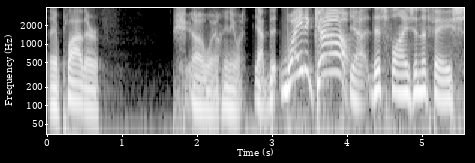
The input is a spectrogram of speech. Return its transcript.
they apply their. Oh well. Anyway, yeah. The, way to go! Yeah, this flies in the face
